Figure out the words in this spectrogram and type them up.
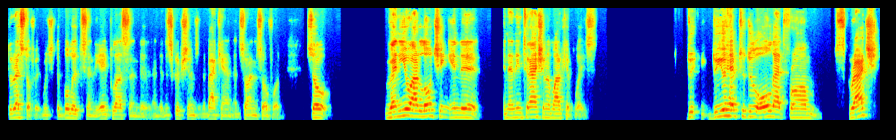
the rest of it, which the bullets and the A plus and the and the descriptions and the backend and so on and so forth. So when you are launching in the in an international marketplace, do, do you have to do all that from scratch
